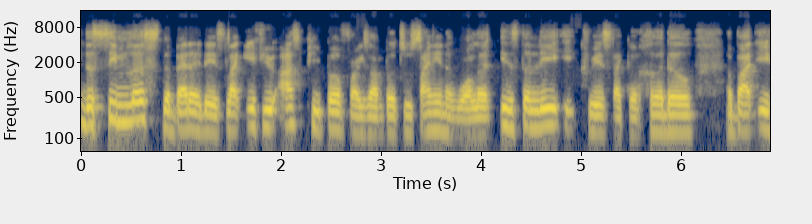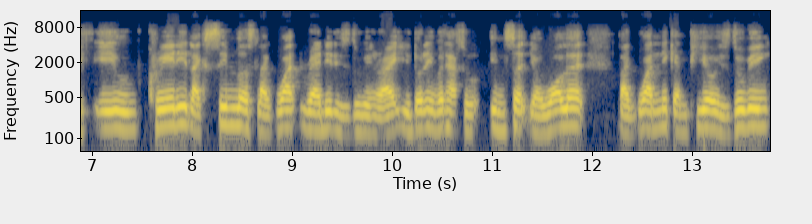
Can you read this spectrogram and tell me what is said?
the seamless, the better it is. Like if you ask people, for example, to sign in a wallet, instantly it creates like a hurdle. But if you create it like seamless, like what Reddit is doing, right? You don't even have to insert your wallet, like what Nick and Pio is doing.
